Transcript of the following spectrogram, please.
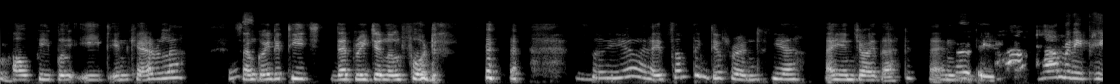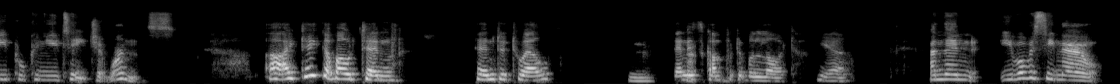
hmm. how people eat in Kerala. Yes. So I'm going to teach that regional food. so yeah, it's something different. Yeah, I enjoy that. And so how, how, many people can you teach at once? Uh, I take about 10, 10 to 12. Hmm. Then it's comfortable lot. Yeah. And then you've obviously now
